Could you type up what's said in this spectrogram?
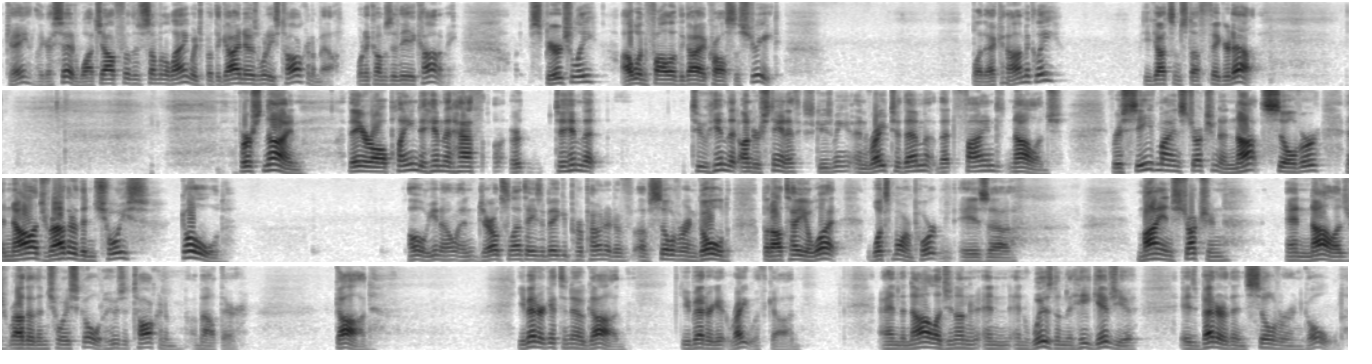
Okay, like I said, watch out for the, some of the language, but the guy knows what he's talking about when it comes to the economy. Spiritually, I wouldn't follow the guy across the street. But economically, he got some stuff figured out. Verse 9, they are all plain to him that hath or to him that to him that understandeth, excuse me, and right to them that find knowledge. Receive my instruction and not silver, and knowledge rather than choice gold. Oh, you know, and Gerald Celente is a big proponent of, of silver and gold, but I'll tell you what, what's more important is uh, my instruction and knowledge rather than choice gold. Who's it talking about there? God. You better get to know God. You better get right with God. And the knowledge and, and, and wisdom that He gives you is better than silver and gold.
